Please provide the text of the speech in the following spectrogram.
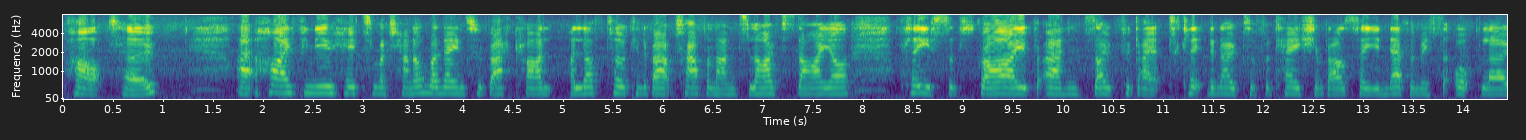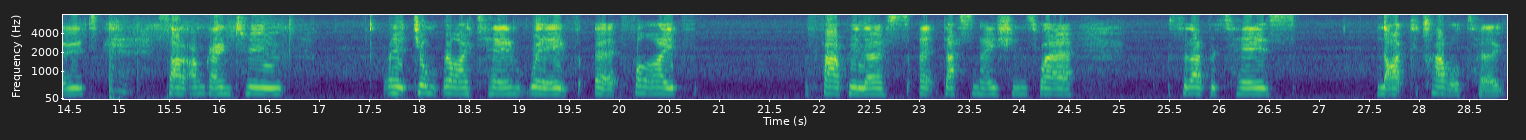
part 2 uh, hi if you're new here to my channel my name's Rebecca. I, I love talking about travel and lifestyle. Please subscribe and don't forget to click the notification bell so you never miss an upload. So I'm going to uh, jump right in with uh, five fabulous uh, destinations where celebrities like to travel to.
